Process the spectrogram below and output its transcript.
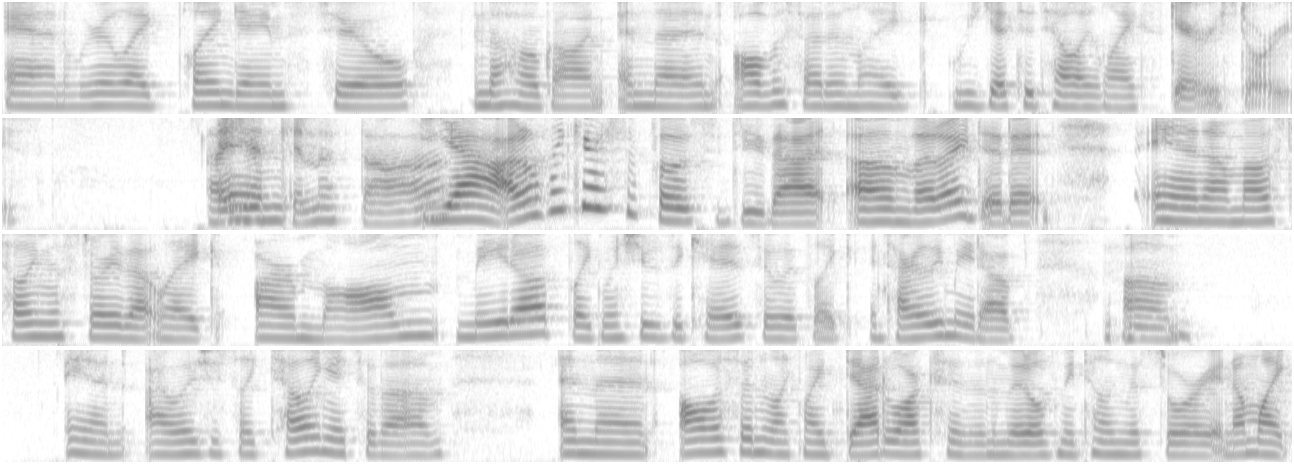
And we were like playing games too in the hogan and then all of a sudden like we get to telling like scary stories At your And- Kinaaldá. yeah, I don't think you're supposed to do that, um, but I did it. and um, I was telling the story that like our mom made up like when she was a kid, so it's like entirely made up. Um, and I was just like telling it to them, and then all of a sudden like my dad walks in in the middle of me telling the story, and I'm like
